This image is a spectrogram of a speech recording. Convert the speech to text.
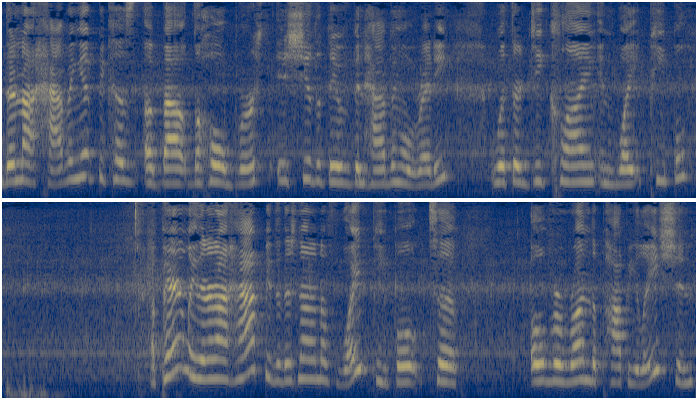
they're not having it because about the whole birth issue that they've been having already with their decline in white people. Apparently, they're not happy that there's not enough white people to overrun the population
